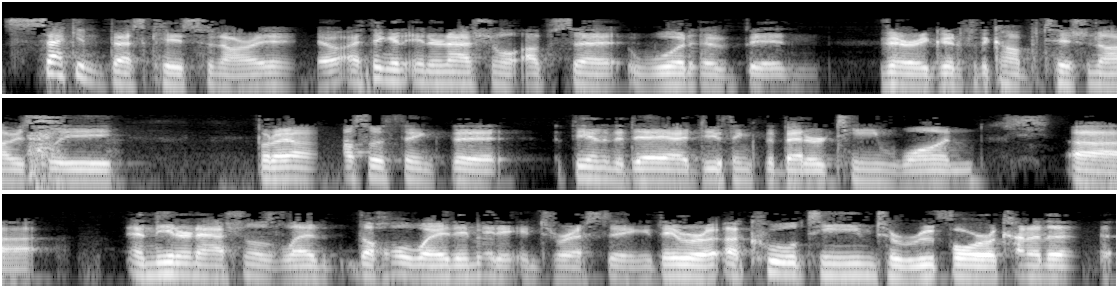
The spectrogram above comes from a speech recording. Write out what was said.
second best case scenario. I think an international upset would have been very good for the competition, obviously. But I also think that at the end of the day, I do think the better team won. Uh, and the internationals led the whole way. They made it interesting. They were a cool team to root for, kind of the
